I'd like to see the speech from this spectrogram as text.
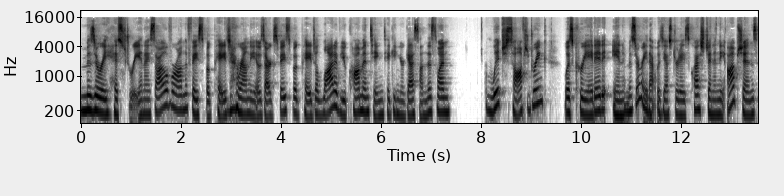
Missouri history. And I saw over on the Facebook page, around the Ozarks Facebook page, a lot of you commenting, taking your guess on this one. Which soft drink was created in Missouri? That was yesterday's question. And the options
